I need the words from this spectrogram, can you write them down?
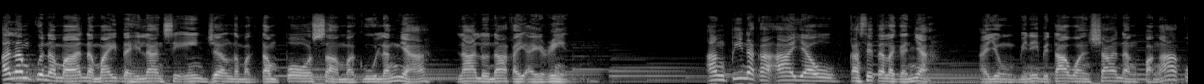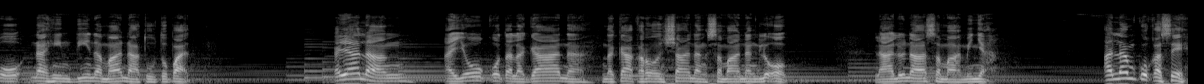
Alam ko naman na may dahilan si Angel na magtampo sa magulang niya lalo na kay Irene. Ang pinakaayaw kasi talaga niya ay yung binibitawan siya ng pangako na hindi naman natutupad. Kaya lang ayoko talaga na nagkakaroon siya ng sama ng loob lalo na sa mami niya. Alam ko kasi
